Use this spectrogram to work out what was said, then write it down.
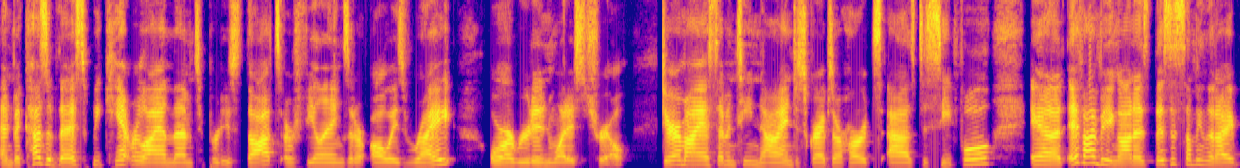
And because of this, we can't rely on them to produce thoughts or feelings that are always right or are rooted in what is true. Jeremiah 17 9 describes our hearts as deceitful. And if I'm being honest, this is something that I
